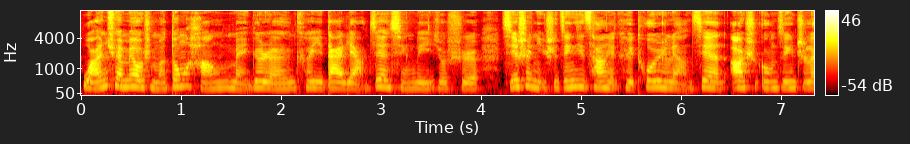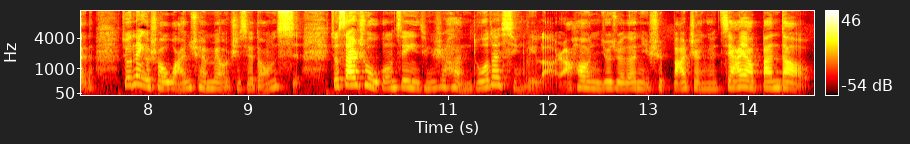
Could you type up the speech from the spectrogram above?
完全没有什么东航，每个人可以带两件行李，就是即使你是经济舱，也可以托运两件二十公斤之类的。就那个时候完全没有这些东西，就三十五公斤已经是很多的行李了。然后你就觉得你是把整个家要搬到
